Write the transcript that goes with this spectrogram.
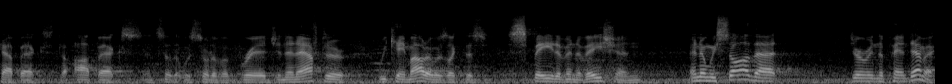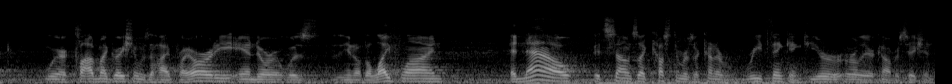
CapEx to OpEx, and so that was sort of a bridge. And then after we came out, it was like this spate of innovation. And then we saw that during the pandemic, where cloud migration was a high priority and or it was you know, the lifeline, and now, it sounds like customers are kind of rethinking, to your earlier conversation,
